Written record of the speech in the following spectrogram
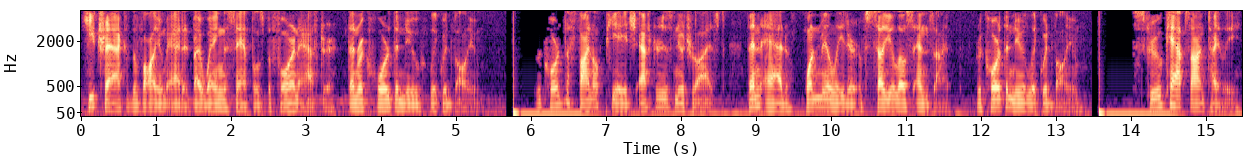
Keep track of the volume added by weighing the samples before and after, then record the new liquid volume. Record the final pH after it is neutralized, then add 1 milliliter of cellulase enzyme Record the new liquid volume. Screw caps on tightly,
